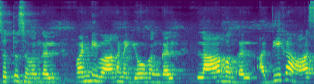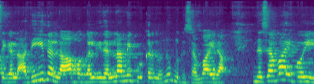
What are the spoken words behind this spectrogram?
சொத்து சுகங்கள் வண்டி வாகன யோகங்கள் லாபங்கள் அதிக ஆசைகள் அதீத லாபங்கள் இதெல்லாமே கொடுக்கறது வந்து உங்களுக்கு செவ்வாய் தான். இந்த செவ்வாய் போய்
